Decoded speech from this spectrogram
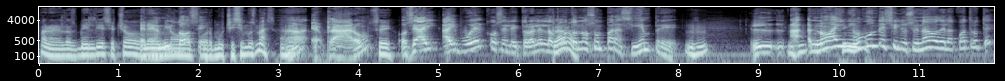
Bueno, en el 2018 En el ganó 2012. por muchísimos más. Ajá. Ah, eh, claro. Sí. O sea, hay, hay vuelcos electorales. Los Claro. votos no son para siempre. L- ah, no hay Sí, no. ningún desilusionado de la 4T.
